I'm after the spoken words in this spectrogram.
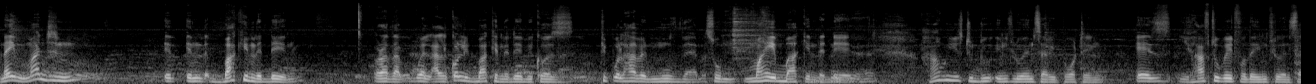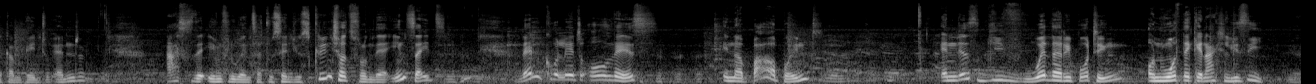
Now imagine, in, in the, back in the day, or rather, well, I'll call it back in the day because people haven't moved there. So my back in the day, how we used to do influencer reporting is you have to wait for the influencer campaign to end ask the influencer to send you screenshots from their insights, mm-hmm. then collate all this in a PowerPoint yeah. And just give weather reporting on what they can actually see. Yeah.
